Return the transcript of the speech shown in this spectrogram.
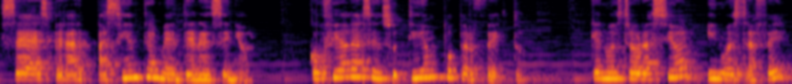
sea esperar pacientemente en el Señor, confiadas en su tiempo perfecto. Que nuestra oración y nuestra fe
